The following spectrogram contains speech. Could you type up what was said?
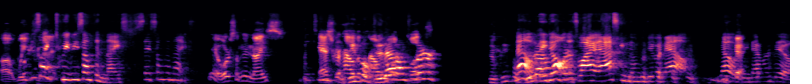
uh, wait. Or just like that. tweet me something nice. Just say something nice. Yeah, or something nice. Ask her how people the do that on Twitter. Do people? No, do they don't. That's why I'm asking them to do it now. No, yeah. they never do.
